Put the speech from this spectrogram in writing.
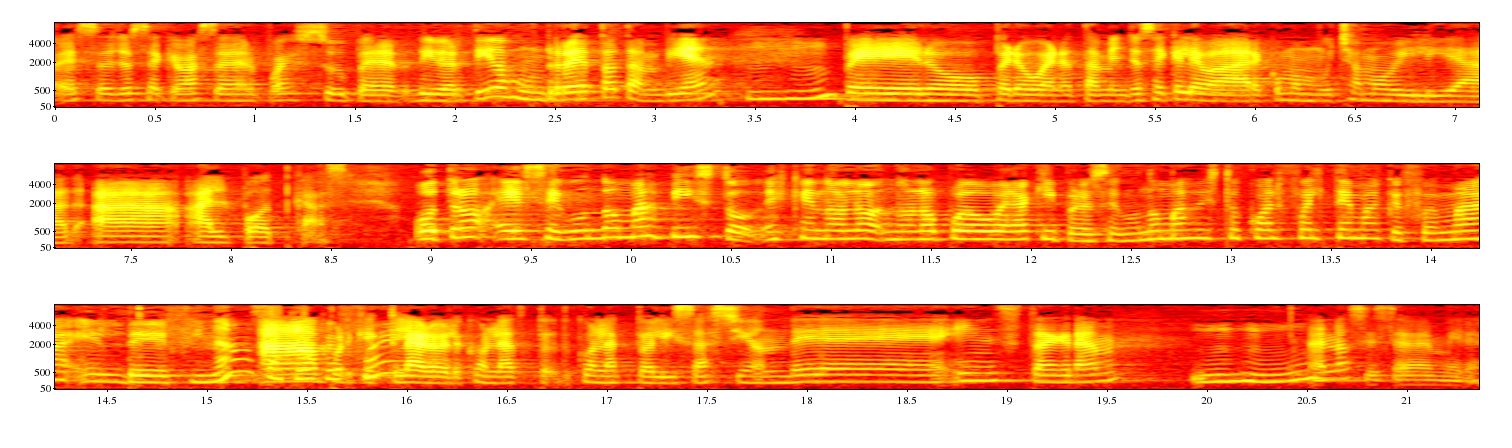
eso yo sé que va a ser pues súper divertido, es un reto también, pero pero bueno, también yo sé que le va a dar como mucha movilidad al podcast. Otro, el segundo más visto, es que no lo, no lo puedo ver aquí, pero el segundo más visto, ¿cuál fue el tema que fue más el de finanzas? Ah, porque claro, con la, con la actualización de Instagram. Ah, no, sí se ve, mira.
